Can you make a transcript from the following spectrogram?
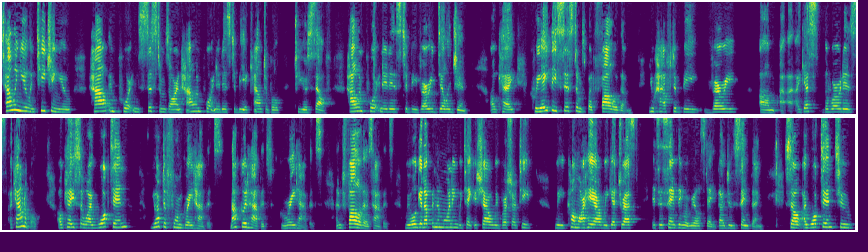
telling you and teaching you how important systems are and how important it is to be accountable to yourself, how important it is to be very diligent, okay? Create these systems, but follow them. You have to be very, um, I, I guess the word is accountable. Okay, so I walked in. You have to form great habits, not good habits, great habits, and follow those habits. We all get up in the morning, we take a shower, we brush our teeth, we comb our hair, we get dressed. It's the same thing with real estate. Gotta do the same thing. So I walked into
